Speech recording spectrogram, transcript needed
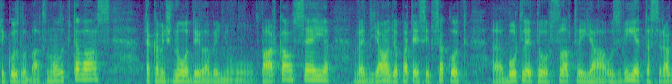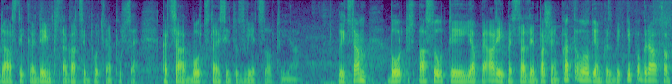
tik uzglabāts noliktavās. Tā kā viņš nodila viņu pārkausēja, veda jaunu, jo patiesībā sakot, eh, burtlietos Latvijā uz vietas radās tikai 19. gadsimta otrajā pusē, kad sāk burtus taisīt uz vietas Latvijā. Līdz tam burtus pasūtīja arī pēc tādiem pašiem katalogiem, kas bija tipogrāfam.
